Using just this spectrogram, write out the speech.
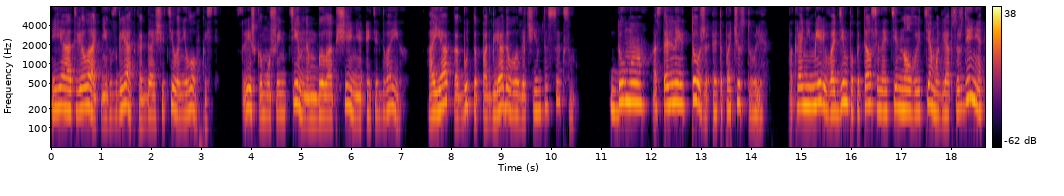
Я отвела от них взгляд, когда ощутила неловкость. Слишком уж интимным было общение этих двоих, а я как будто подглядывала за чьим-то сексом. Думаю, остальные тоже это почувствовали. По крайней мере, Вадим попытался найти новую тему для обсуждения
